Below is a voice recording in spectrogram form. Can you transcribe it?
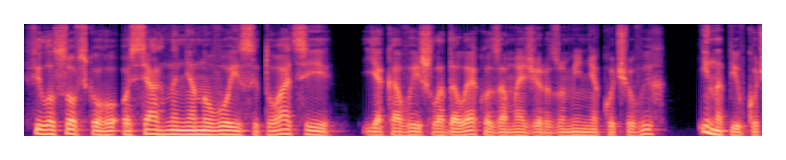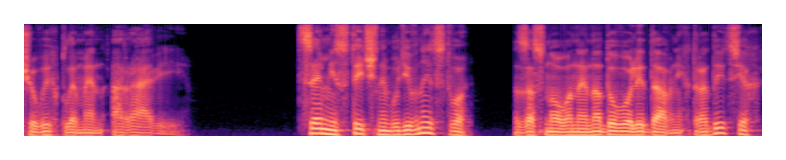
філософського осягнення нової ситуації, яка вийшла далеко за межі розуміння кочових і напівкочових племен Аравії. Це містичне будівництво, засноване на доволі давніх традиціях,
